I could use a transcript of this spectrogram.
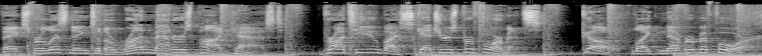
Thanks for listening to the Run Matters podcast, brought to you by Skechers Performance. Go like never before.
